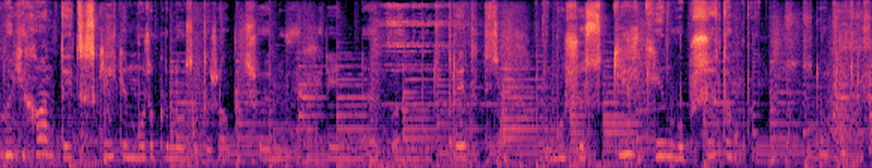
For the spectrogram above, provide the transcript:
Ви гіганти, і це скільки він може приносити жалко, що на якого не буду трейдитись, тому що скільки він взагалі там приносить? 100%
